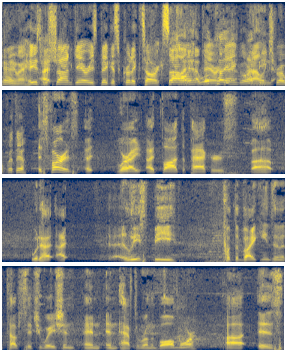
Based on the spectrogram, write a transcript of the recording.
know. Anyway, he's I- Rashan Gary's biggest critic, Tarek Well, I- I will Derek tell you, Engler, I Alex mean, Strope with you. as far as uh, where I, I thought the Packers uh, would ha- I, at least be put the Vikings in a tough situation and, and have to run the ball more uh, is,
